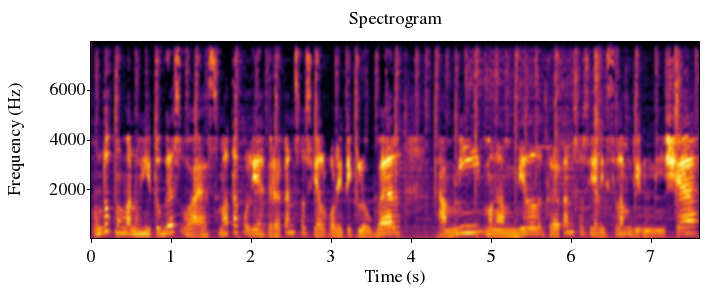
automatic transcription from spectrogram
untuk memenuhi tugas UAS mata kuliah Gerakan Sosial Politik Global, kami mengambil Gerakan Sosial Islam di Indonesia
